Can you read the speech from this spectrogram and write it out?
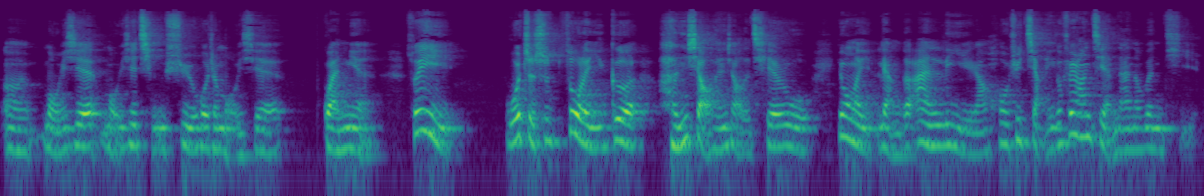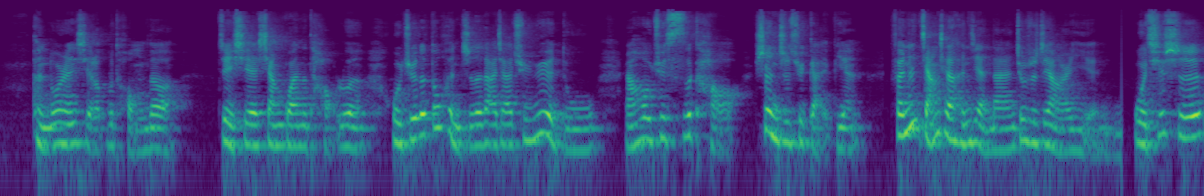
嗯，某一些某一些情绪或者某一些观念。所以。我只是做了一个很小很小的切入，用了两个案例，然后去讲一个非常简单的问题。很多人写了不同的这些相关的讨论，我觉得都很值得大家去阅读，然后去思考，甚至去改变。反正讲起来很简单，就是这样而已。我其实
